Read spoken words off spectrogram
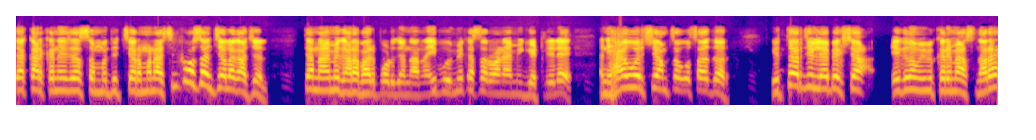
त्या कारखान्याच्या संबंधित चेअरमन असतील किंवा संचालक असेल त्यांना आम्ही घराबाहेर पडू देणार नाही. ही भूमिका सर्वांनी आम्ही घेतलेली आहे. आणि ह्या वर्षी आमचा उत्साह दर इतर जिल्ह्यापेक्षा एकदम विक्रमी असणार आहे.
